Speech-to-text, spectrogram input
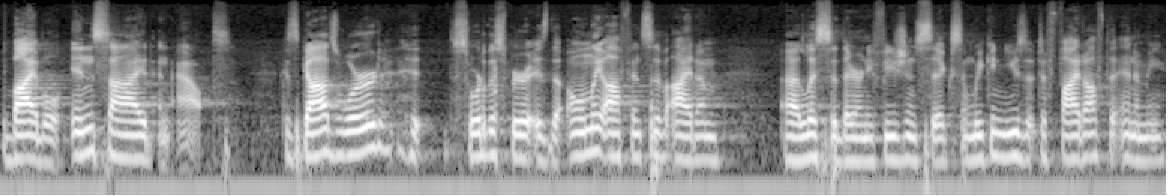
the Bible, inside and out. Because God's word, the sword of the Spirit, is the only offensive item uh, listed there in Ephesians 6, and we can use it to fight off the enemy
